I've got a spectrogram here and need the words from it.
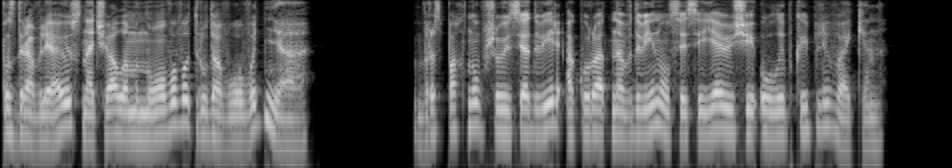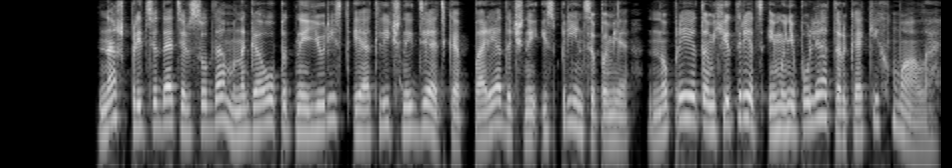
Поздравляю с началом нового трудового дня». В распахнувшуюся дверь аккуратно вдвинулся сияющий улыбкой Плевакин. Наш председатель суда – многоопытный юрист и отличный дядька, порядочный и с принципами, но при этом хитрец и манипулятор, каких мало.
